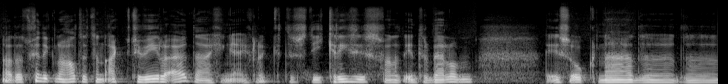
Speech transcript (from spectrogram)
Nou, dat vind ik nog altijd een actuele uitdaging eigenlijk. Dus die crisis van het interbellum is ook na de, de,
